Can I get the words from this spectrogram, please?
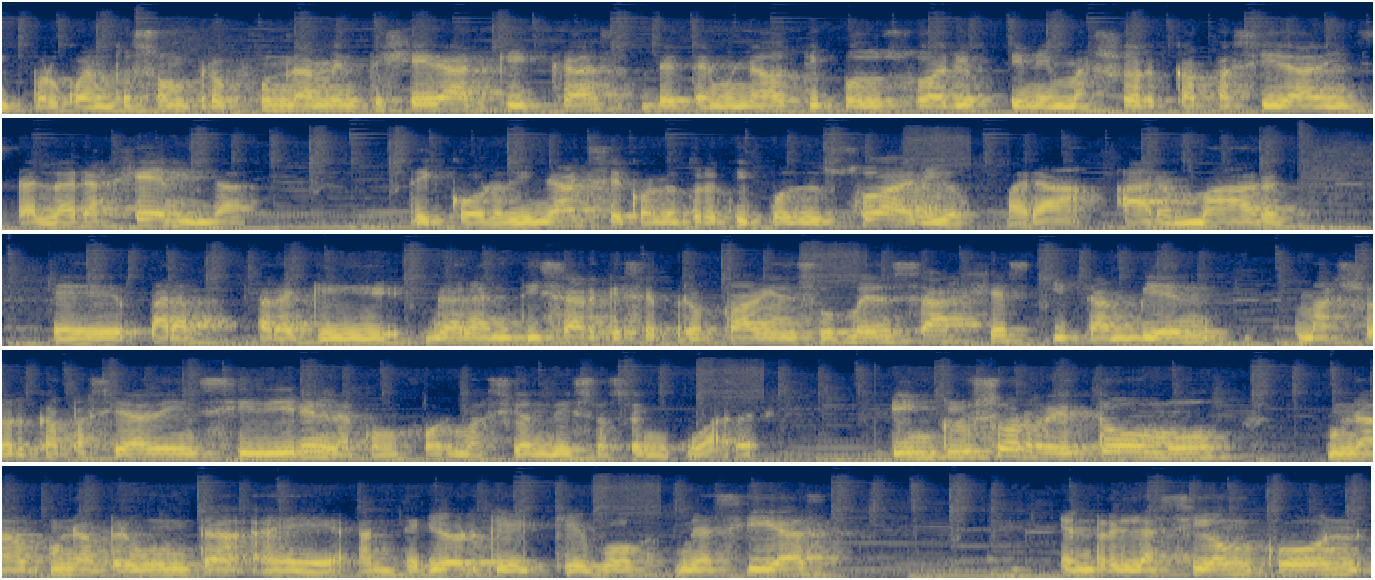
y por cuanto son profundamente jerárquicas, determinado tipo de usuarios tiene mayor capacidad de instalar agendas, de coordinarse con otro tipo de usuarios para armar eh, para, para, que garantizar que se propaguen sus mensajes y también mayor capacidad de incidir en la conformación de esos encuadres. Incluso retomo una, una pregunta eh, anterior que, que, vos me hacías en relación con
